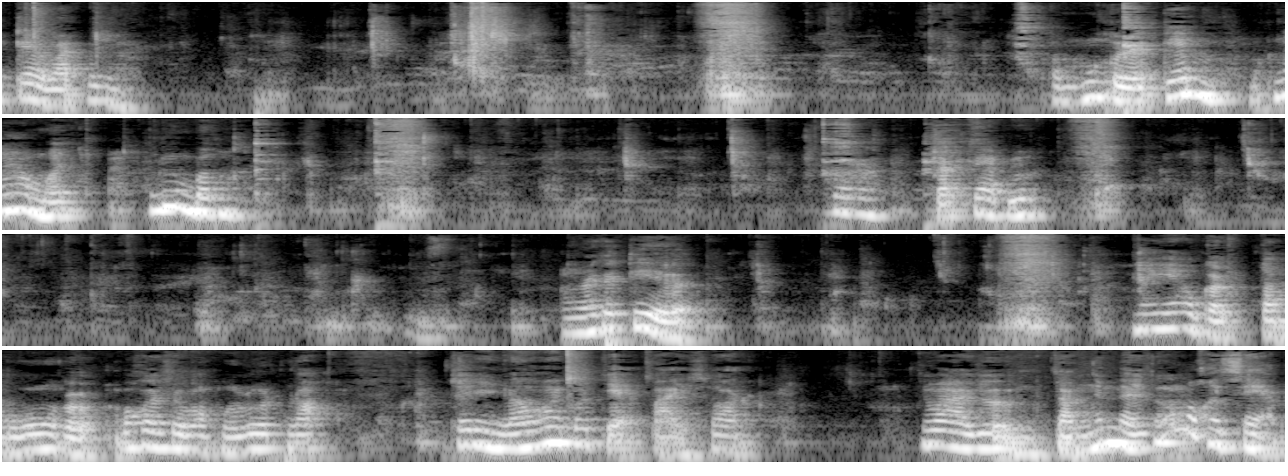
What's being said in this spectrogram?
ไม่แก้วัดเลยผมมึงก็อยากเก็มบักหน้าหมดลืมบังจัดแซ่บอยู่อันนี้นตะกี้อะไม่เย้ากับตำบุ้งกับบ่ค่อยจะวางหัวรถเนาะใช่นี่น้อยก็แจกปลายซอดว่าเยอะจำยังไงก็ไม่ค่อยแซ่บ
